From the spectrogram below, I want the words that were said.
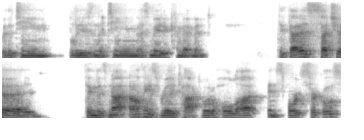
with the team, believes in the team, has made a commitment. I think that is such a thing that's not I don't think it's really talked about a whole lot in sports circles,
